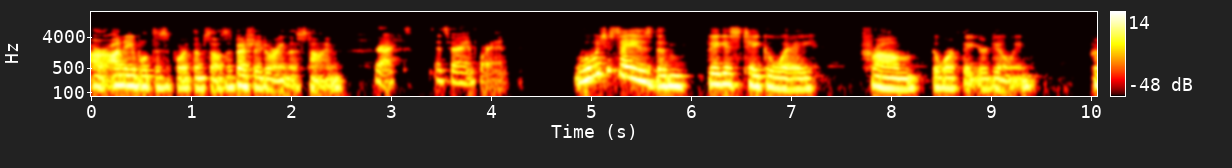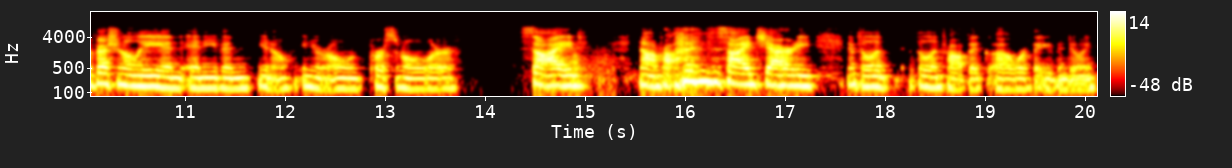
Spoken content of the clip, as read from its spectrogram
are unable to support themselves especially during this time Correct. It's very important. what would you say is the biggest takeaway from the work that you're doing professionally and and even you know in your own personal or side nonprofit side charity and phila- philanthropic uh, work that you've been doing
